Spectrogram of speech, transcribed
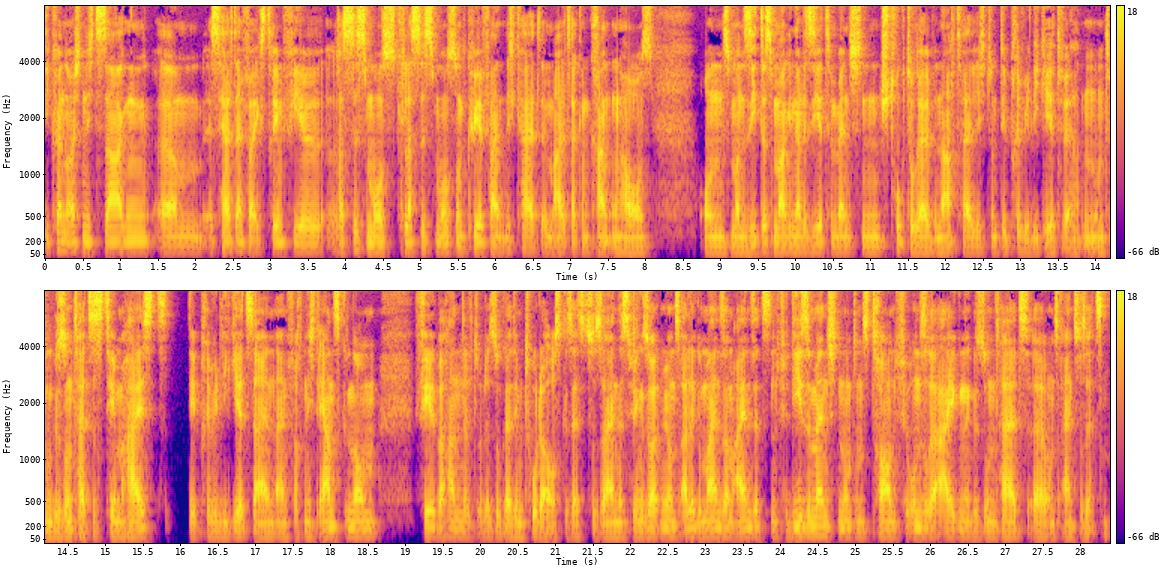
die können euch nichts sagen. Ähm, es herrscht einfach extrem viel Rassismus, Klassismus und Queerfeindlichkeit im Alltag im Krankenhaus. Und man sieht, dass marginalisierte Menschen strukturell benachteiligt und deprivilegiert werden. Und im Gesundheitssystem heißt deprivilegiert sein einfach nicht ernst genommen, fehlbehandelt oder sogar dem Tode ausgesetzt zu sein. Deswegen sollten wir uns alle gemeinsam einsetzen für diese Menschen und uns trauen, für unsere eigene Gesundheit äh, uns einzusetzen.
